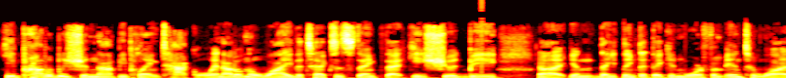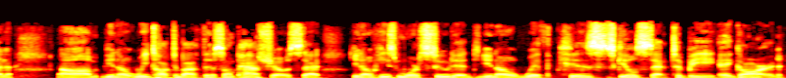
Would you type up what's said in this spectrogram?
he probably should not be playing tackle. And I don't know why the Texans think that he should be. Uh, and they think that they can morph him into one. Um, you know, we talked about this on past shows that, you know, he's more suited, you know, with his skill set to be a guard.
